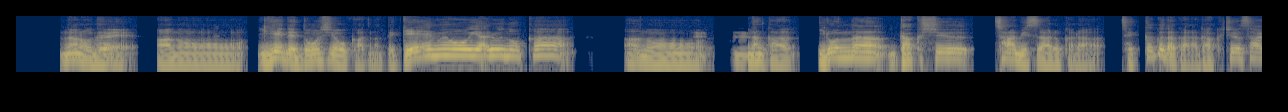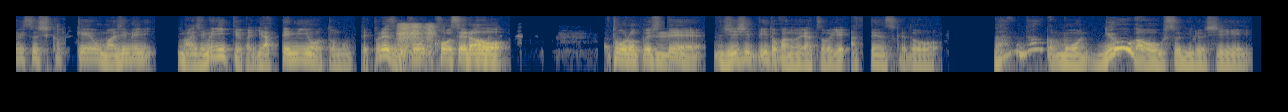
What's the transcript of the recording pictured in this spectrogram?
なので、はいあのー家でどうしようかってなってゲームをやるのかあのーうんなんかいろんな学習サービスあるからせっかくだから学習サービス資格系を真面目に真面目にっていうかやってみようと思ってとりあえずコ コーセラを登録して、GCP とかのやつをやってんすけどなんなんかもう量が多すぎるし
